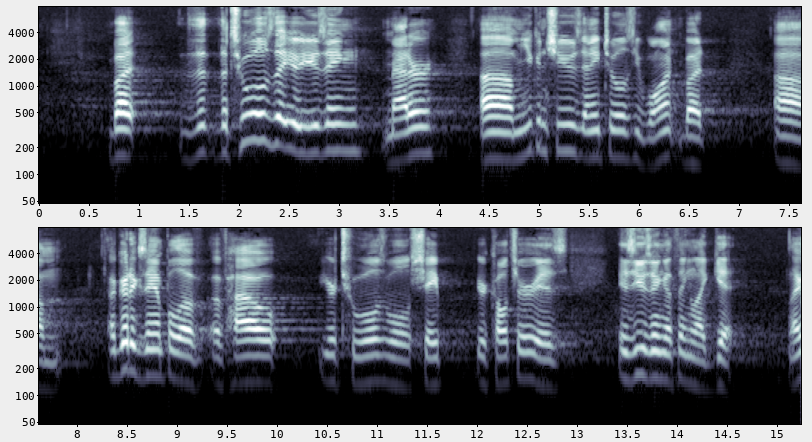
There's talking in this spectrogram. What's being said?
but the, the tools that you're using matter. Um, you can choose any tools you want, but um, a good example of, of how your tools will shape your culture is, is using a thing like Git. Like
